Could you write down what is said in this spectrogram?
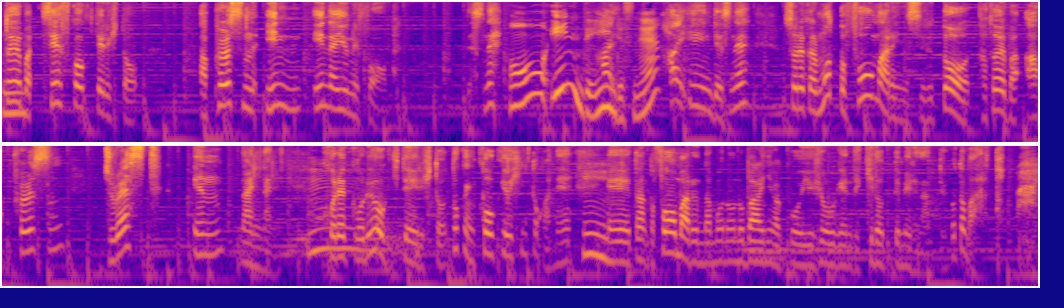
例えば、制服を着ている人、a person in, in a uniform ですね。おーインでいいんですねはい、いいんですね。それからもっとフォーマルにすると、例えば、a person dressed in 何々。これこれを着ている人、特に高級品とかね、ええ。えー、なんかフォーマルなものの場合にはこういう表現で気取ってみるなんていうこともあるはい。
